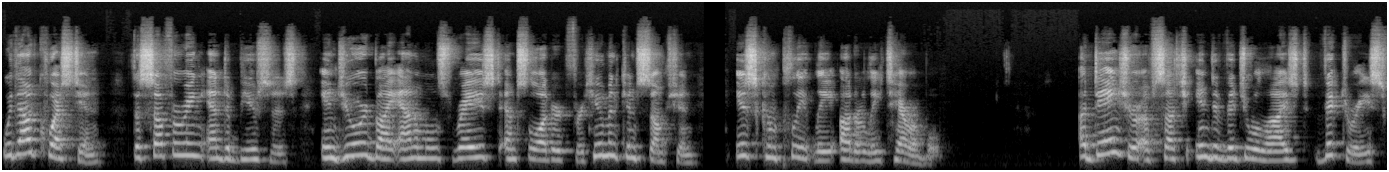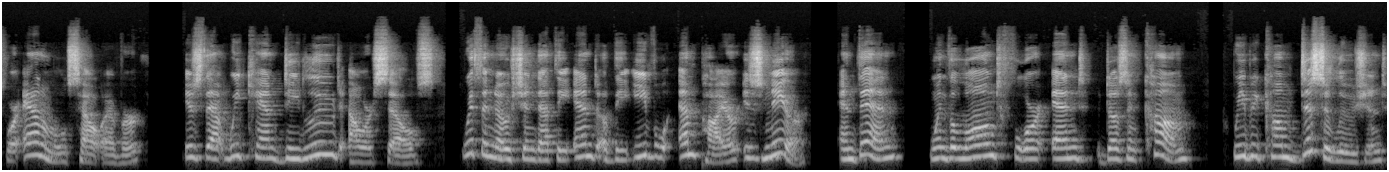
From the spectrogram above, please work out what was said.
Without question, the suffering and abuses endured by animals raised and slaughtered for human consumption is completely, utterly terrible. A danger of such individualized victories for animals, however, is that we can delude ourselves with the notion that the end of the evil empire is near and then, when the longed for end doesn't come, we become disillusioned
